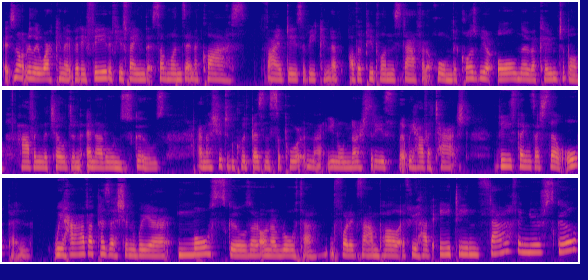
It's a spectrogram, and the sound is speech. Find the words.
it's not really working out very fair if you find that someone's in a class five days a week and if other people in the staff are at home because we are all now accountable having the children in our own schools and I should include business support in that, you know, nurseries that we have attached, these things are still open. We have a position where most schools are on a rota. For example, if you have 18 staff in your school,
